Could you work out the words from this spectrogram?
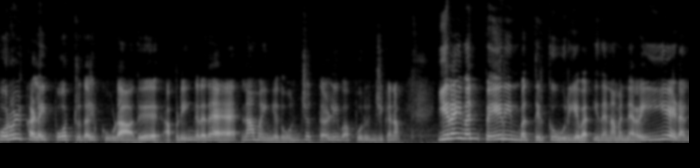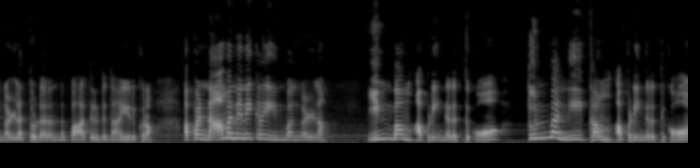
பொருட்களை போற்றுதல் கூடாது. அப்படிங்கிறத நாம் இங்கே கொஞ்சம் தெளிவாக புரிஞ்சுக்கணும். இறைவன் பேரின்பத்திற்கு உரியவர். இதை நம்ம நிறைய இடங்களில் தொடர்ந்து பார்த்துக்கிட்டு தான் இருக்கிறோம். அப்போ நாம் நினைக்கிற இன்பங்கள்லாம்? இன்பம் அப்படிங்கிறதுக்கும் துன்ப நீக்கம் அப்படிங்கிறதுக்கும்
